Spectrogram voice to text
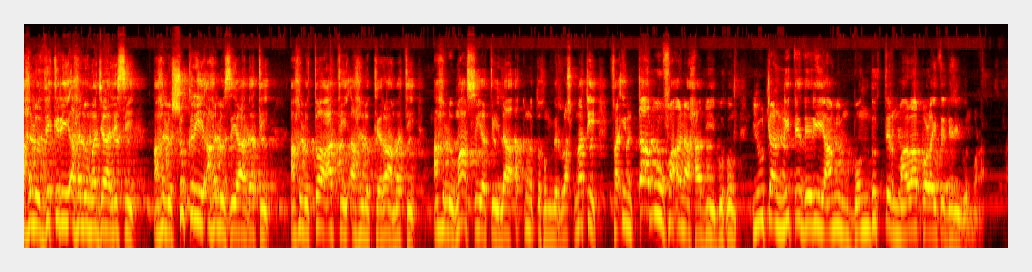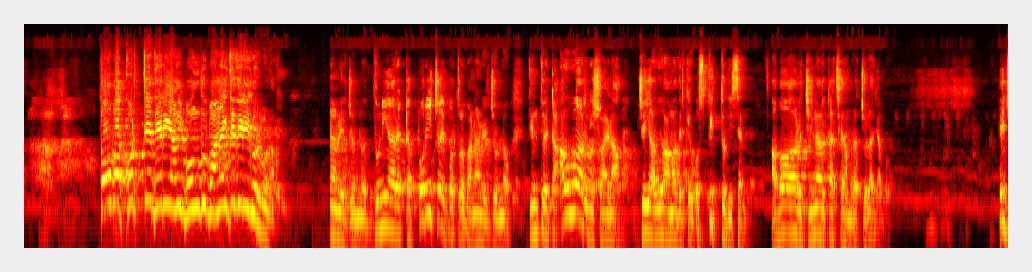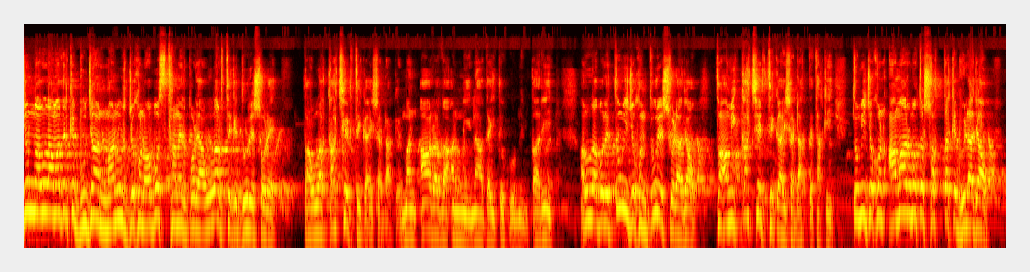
আহলু দিকরি আহলু মজালিসি, আহলু শুক্রি, আহলু জিয়াদতি, আহলু তোয়াতি আহলু কেরামতি, আহলু মাসিয়াতি, লা আকনুতুহুম মির রহমাতি ফাইন তাবু ফাআনা হাবিবুহুম। ইউটার্ন নিতে দেরি, আমি বন্ধুত্বের মালা পড়াইতে দেরি করব না। তওবা করতে দেরি, আমি বন্ধু বানাইতে দেরি করব না। বানানোর জন্য, দুনিয়ার একটা পরিচয় পত্র বানানোর জন্য। কিন্তু এটা আল্লাহর বিষয় না, যেই আল্লাহ আমাদেরকে অস্তিত্ব দিছেন। আবার জিনার কাছে আমরা চলে যাব। এই জন্য আল্লাহ আমাদেরকে বুঝান, মানুষ যখন অবস্থানের পরে আল্লাহর থেকে দূরে সরে, তা আল্লাহ কাছের থেকে আইসা ডাকে, মান আরাদা আন্নি না দায়িত্ব কারিব। আল্লাহ বলে, তুমি যখন দূরে সরা যাও তো আমি কাছের থেকে আইসা ডাকতে থাকি। তুমি যখন আমার মতো সত্তাকে ভুলা যাও,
